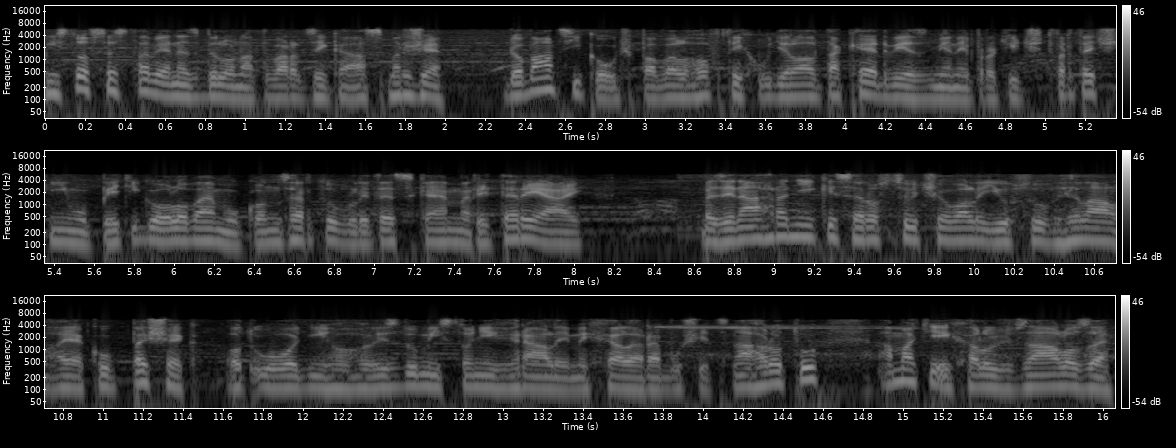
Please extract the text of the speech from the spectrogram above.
Místo v sestavě nezbylo na Tvardzika a Smrže. Domácí kouč Pavel Hoftych udělal také dvě změny proti čtvrtečnímu pětigólovému koncertu v litevském Riteriaj. Mezi náhradníky se rozcvičovali Jusuf Hilal a Jakub Pešek. Od úvodního hvizdu místo nich hráli Michal Rabušic na hrotu a Matěj Chaluš v záloze.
